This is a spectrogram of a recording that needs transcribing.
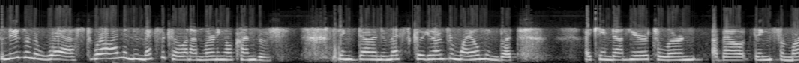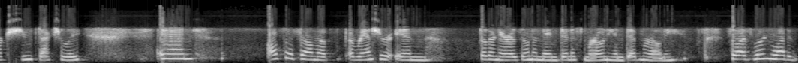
The news in the West. Well, I'm in New Mexico and I'm learning all kinds of things down in New Mexico. You know, I'm from Wyoming, but I came down here to learn about things from Mark Schutz, actually, and also from a, a rancher in southern Arizona named Dennis Moroney and Deb Moroney. So I've learned a lot of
